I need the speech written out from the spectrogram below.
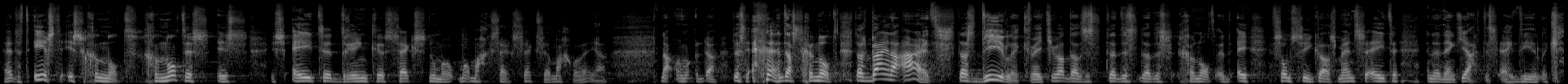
Het eerste is genot. Genot is, is, is eten, drinken, seks, noem maar op. Mag ik zeggen seks? Dat mag wel, hè? Ja. Nou, dat is, dat is genot. Dat is bijna aards. Dat is dierlijk, weet je wel. Dat is, dat is, dat is genot. E- soms zie ik eens mensen eten en dan denk ik, ja, het is echt dierlijk.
